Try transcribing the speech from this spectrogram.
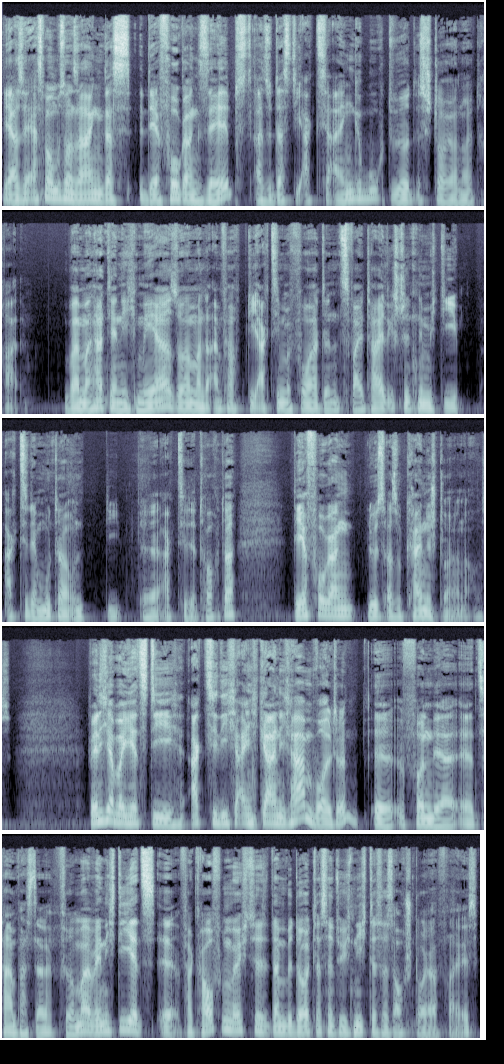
Ja, also erstmal muss man sagen, dass der Vorgang selbst, also dass die Aktie eingebucht wird, ist steuerneutral. Weil man hat ja nicht mehr, sondern man hat einfach die Aktie, die man vorhatte, in zwei Teile geschnitten, nämlich die Aktie der Mutter und die äh, Aktie der Tochter. Der Vorgang löst also keine Steuern aus. Wenn ich aber jetzt die Aktie, die ich eigentlich gar nicht haben wollte, äh, von der äh, Zahnpasta-Firma, wenn ich die jetzt äh, verkaufen möchte, dann bedeutet das natürlich nicht, dass das auch steuerfrei ist,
